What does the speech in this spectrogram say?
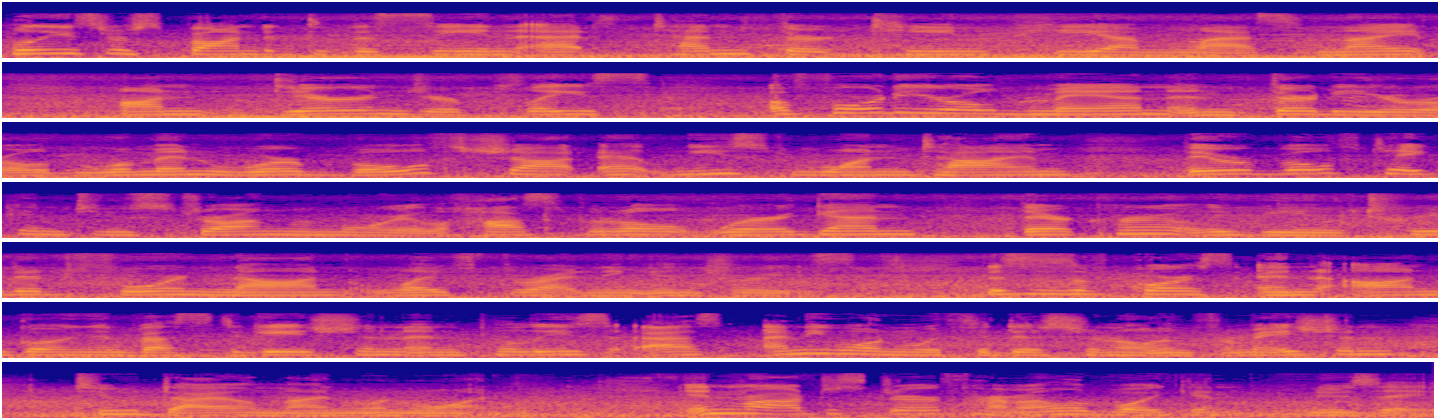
Police responded to the scene at 10:13 p.m. last night on Derringer Place. A 40-year-old man and 30-year-old woman were both shot at least one time. They were both taken to Strong Memorial Hospital, where again they're currently being treated for non-life-threatening injuries. This is, of course, an ongoing investigation, and police ask anyone with additional information to dial 911. In Rochester, Carmela Boykin, News 8.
